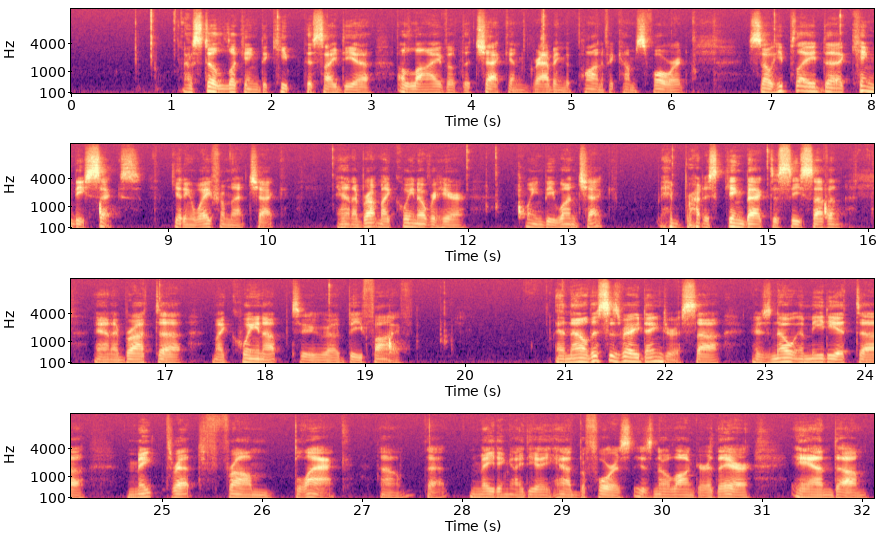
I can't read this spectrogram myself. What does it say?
I was still looking to keep this idea alive of the check and grabbing the pawn if it comes forward. So he played uh, king b6 getting away from that check. And I brought my queen over here, queen b1 check. He brought his king back to c7, and I brought uh, my queen up to uh, b5. And now this is very dangerous. Uh, there's no immediate uh, mate threat from black. Um, that mating idea he had before is, is no longer there. And, um,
